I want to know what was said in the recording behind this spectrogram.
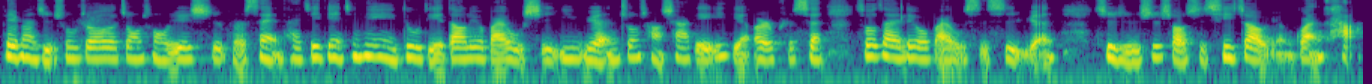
费半指数周二重挫约四 percent，台积电今天一度跌到六百五十亿元，中场下跌一点二 percent，收在六百五十四元，市值失守十七兆元关卡。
